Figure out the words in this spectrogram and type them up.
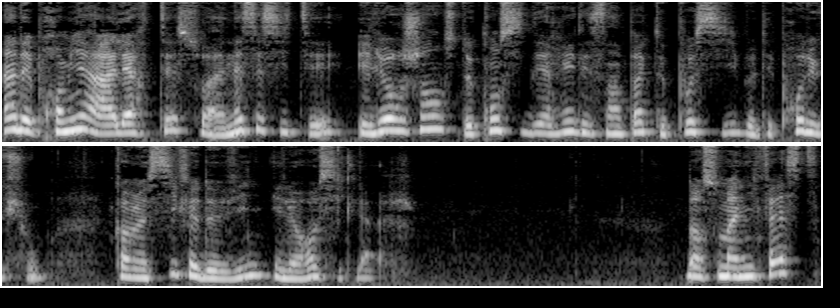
un des premiers à alerter sur la nécessité et l'urgence de considérer les impacts possibles des productions, comme le cycle de vie et le recyclage. Dans son manifeste,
